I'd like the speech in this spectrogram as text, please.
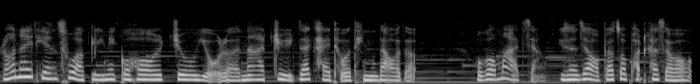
然后那一天出完 clinic 过后，就有了那句在开头听到的，我跟我妈讲，医生叫我不要做 podcast 哦。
